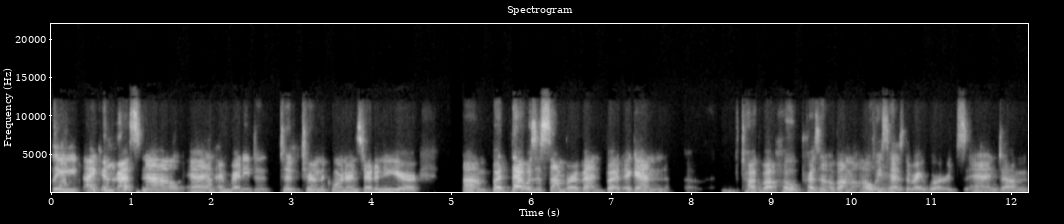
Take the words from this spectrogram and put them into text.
complete. I can rest now and i'm ready to to turn the corner and start a new year. Um, but that was a somber event but again talk about hope. President obama mm-hmm. always has the right words and um,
